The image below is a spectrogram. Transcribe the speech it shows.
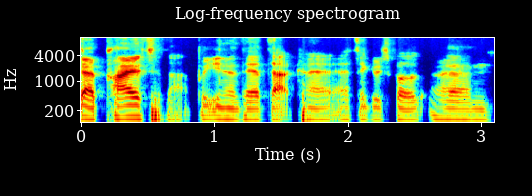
uh, prior to that. But you know, they had that kind of I think it was called um,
